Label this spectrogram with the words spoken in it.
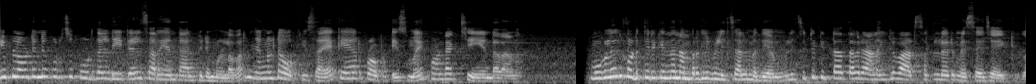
ഈ പ്ലോട്ടിനെ കുറിച്ച് കൂടുതൽ ഡീറ്റെയിൽസ് അറിയാൻ താല്പര്യമുള്ളവർ ഞങ്ങളുടെ ഓഫീസായ കെ ആർ പ്രോപ്പർട്ടീസുമായി കോൺടാക്ട് ചെയ്യേണ്ടതാണ്. മുകളിൽ കൊടുത്തിരിക്കുന്ന നമ്പറിൽ വിളിച്ചാൽ മതിയാവും. വിളിച്ചിട്ട് കിട്ടാത്തവരാണെങ്കിൽ വാട്സപ്പിൽ ഒരു മെസ്സേജ് അയയ്ക്കുക.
